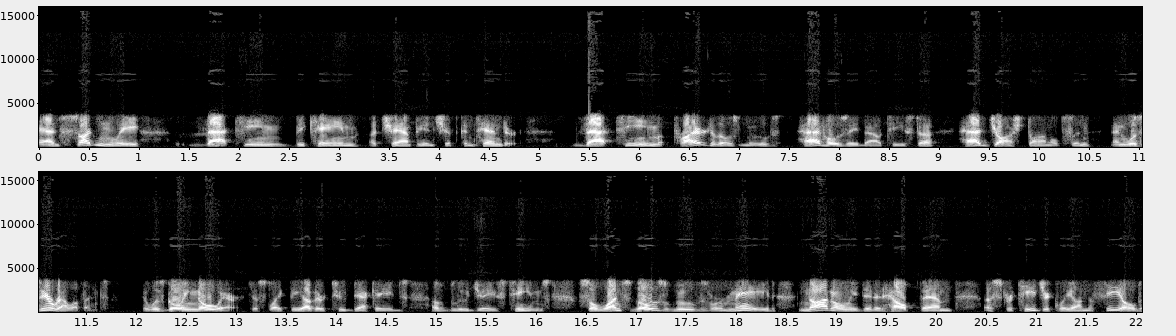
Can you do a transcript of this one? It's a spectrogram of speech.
and suddenly that team became a championship contender. That team, prior to those moves, had Jose Bautista, had Josh Donaldson, and was irrelevant. It was going nowhere, just like the other two decades of Blue Jays teams. So once those moves were made, not only did it help them uh, strategically on the field,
